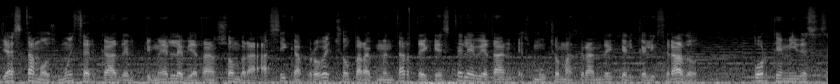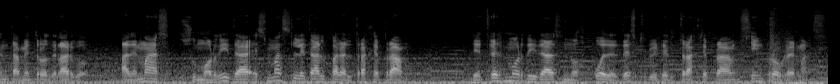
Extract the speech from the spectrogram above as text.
Ya estamos muy cerca del primer Leviatán Sombra, así que aprovecho para comentarte que este Leviatán es mucho más grande que el Quelicerado, porque mide 60 metros de largo. Además, su mordida es más letal para el traje Pram. De tres mordidas nos puede destruir el traje Pram sin problemas.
